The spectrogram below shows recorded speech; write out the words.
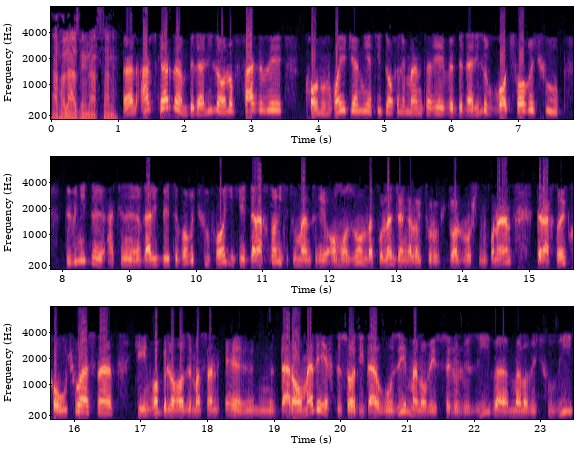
در حال از بین رفتنه؟ بله عرض کردم به دلیل حالا فقر قانون های جمعیتی داخل منطقه و به دلیل قاچاق چوب ببینید غریب به اتفاق چوب هایی که درختانی که تو منطقه آمازون و کلا جنگل های تروپیکال رشد می‌کنن درخت های کاوچو هستند که اینها به لحاظ مثلا درآمد اقتصادی در حوزه منابع سلولوزی و منابع چوبی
